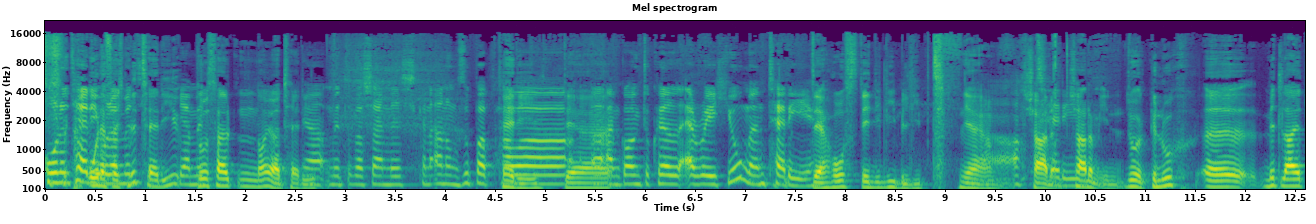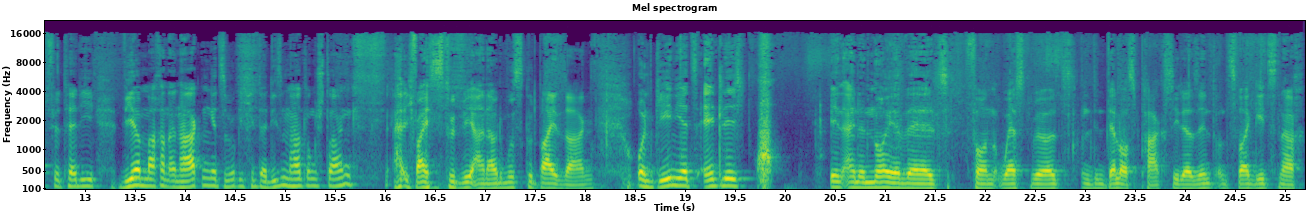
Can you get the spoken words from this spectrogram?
Ohne Teddy. oder, oder vielleicht mit, mit Teddy, ja, mit, bloß halt ein neuer Teddy. Ja, mit wahrscheinlich, keine Ahnung, Superpower. Teddy, der, uh, I'm going to kill every human Teddy. Der Host, der die Liebe liebt. Ja, ja. Ach, schade. Teddy. Schade um ihn. So, genug äh, Mitleid für Teddy. Wir machen einen Haken jetzt wirklich hinter diesem Handlungsstrang. Ich weiß, es tut weh, Anna, aber du musst goodbye sagen. Und gehen jetzt endlich in eine neue Welt von Westworld und den Delos Parks, die da sind. Und zwar geht's nach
